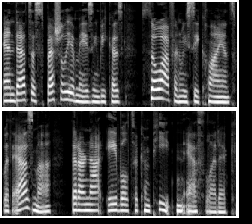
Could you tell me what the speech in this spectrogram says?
And that's especially amazing because so often we see clients with asthma that are not able to compete in athletic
